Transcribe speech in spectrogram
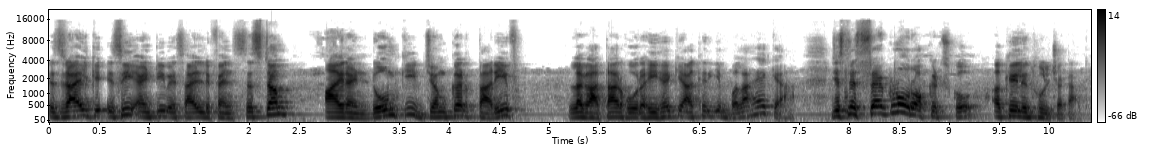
इसराइल की इसी anti missile defence system iron dome की जमकर तारीफ़ लगातार हो रही है कि आखिर ये बला है क्या? जिसने सैकड़ों रॉकेट्स को अकेले धूल चटा दी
